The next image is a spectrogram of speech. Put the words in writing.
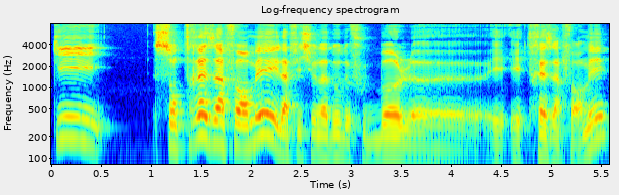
qui sont très informés, l'aficionado de football est, est très informé,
